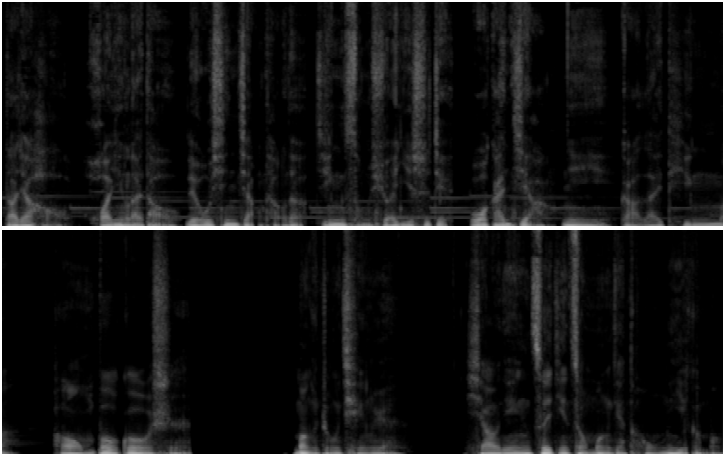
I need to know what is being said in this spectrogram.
大家好，欢迎来到刘星讲堂的惊悚悬疑世界。我敢讲，你敢来听吗？恐怖故事。梦中情人小宁最近总梦见同一个梦，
